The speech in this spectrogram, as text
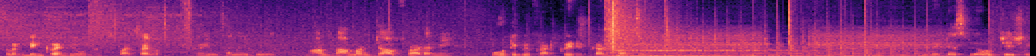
trending crime ఏముందండి సైబర్ క్రైమ్స్ అనేది నాన్ నార్మల్ జాబ్ ఫ్రాడ్ అని OTP fraud credit card fraud. లేటెస్ట్గా వచ్చేసి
